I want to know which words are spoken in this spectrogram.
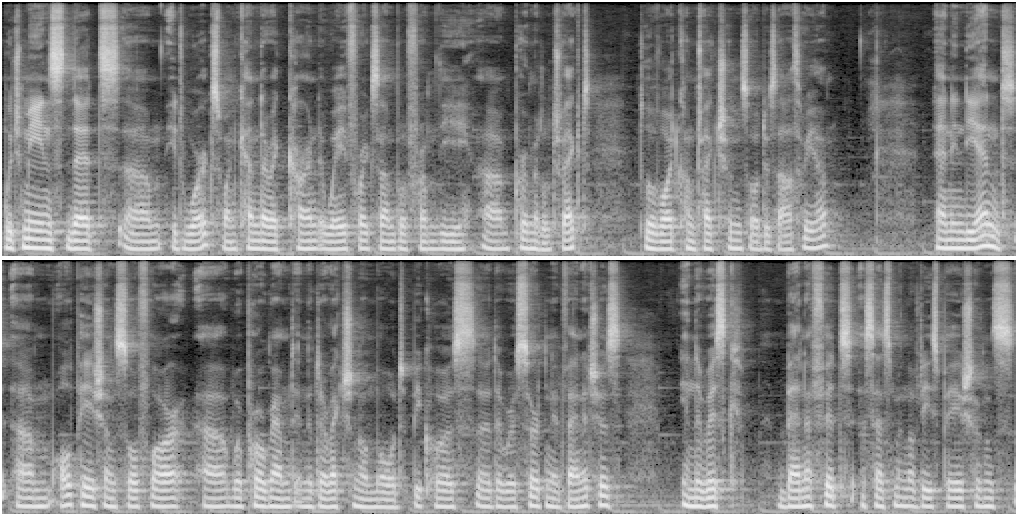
which means that um, it works. One can direct current away, for example, from the uh, pyramidal tract to avoid contractions or dysarthria. And in the end, um, all patients so far uh, were programmed in the directional mode because uh, there were certain advantages in the risk benefit assessment of these patients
